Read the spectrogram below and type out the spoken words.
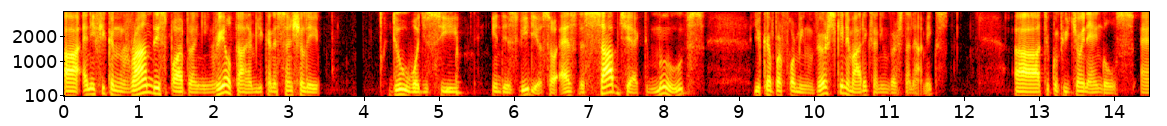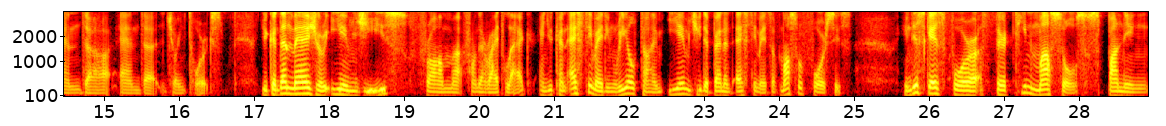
Uh, and if you can run this pipeline in real time, you can essentially do what you see in this video. So as the subject moves, you can perform inverse kinematics and inverse dynamics uh, to compute joint angles and, uh, and uh, joint torques. You can then measure EMGs from, uh, from the right leg, and you can estimate in real time EMG-dependent estimates of muscle forces, in this case for 13 muscles spanning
